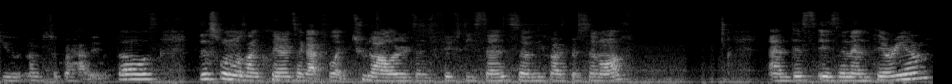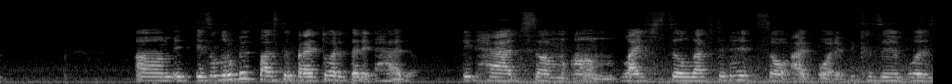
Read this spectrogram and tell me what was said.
cute and I'm super happy with those. This one was on clearance. I got for like $2.50, 75% off. And this is an anthurium. Um, it is a little bit busted, but I thought that it had it had some um, life still left in it, so I bought it because it was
